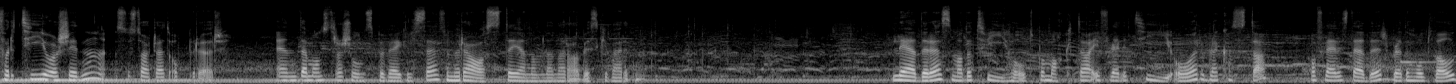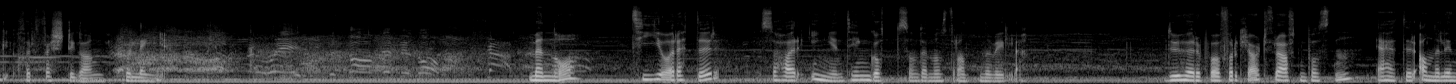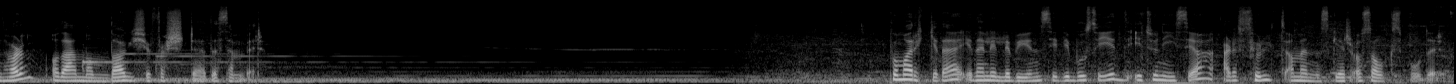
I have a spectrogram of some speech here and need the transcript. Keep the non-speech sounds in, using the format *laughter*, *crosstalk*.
For ti år siden så starta et opprør. En demonstrasjonsbevegelse som raste gjennom den arabiske verden. Ledere som hadde tviholdt på makta i flere tiår, ble kasta, og flere steder ble det holdt valg for første gang på lenge. Men nå, ti år etter, så har ingenting gått som demonstrantene ville. Du hører på Forklart fra Aftenposten. Jeg heter Anne Lindholm, og det er mandag 21. desember. På markedet i den lille byen Sidi Bouzid i Tunisia er det fullt av mennesker og salgsboder.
